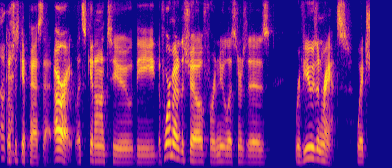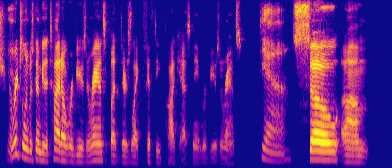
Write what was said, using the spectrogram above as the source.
Okay. let's just get past that. All right, let's get on to the the format of the show for new listeners is reviews and rants, which Yeah. originally was going to be the title reviews and rants, but there's like 50 podcasts named reviews and rants. Yeah. So, um,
